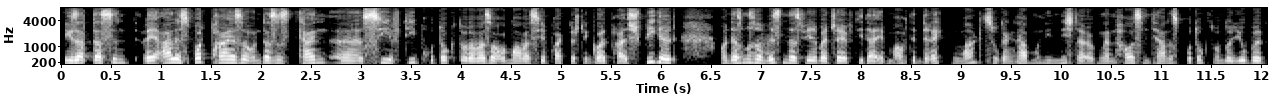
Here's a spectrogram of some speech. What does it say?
Wie gesagt, das sind reale Spotpreise und das ist kein äh, CFD-Produkt oder was auch immer, was hier praktisch den Goldpreis spiegelt. Und das muss man wissen, dass wir bei JFD da eben auch den direkten Marktzugang haben und ihnen nicht da irgendein hausinternes Produkt unterjubeln.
